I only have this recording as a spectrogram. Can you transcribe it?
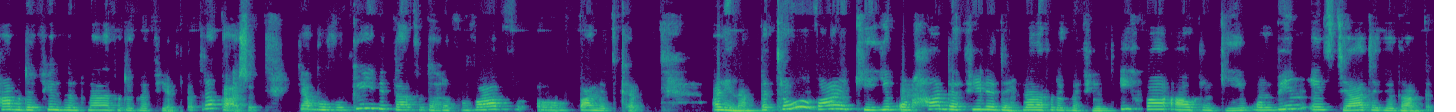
habe den Film Denkmäler fotografiert. Петро каже, я був у Києві та фотографував пам'ятки. Alina, Petro war in Kiew und hat da viele Denkmäler fotografiert. Ich war auch in Kiew und bin ins Theater gegangen.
